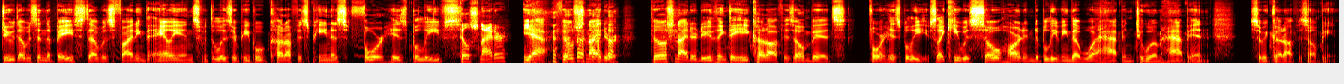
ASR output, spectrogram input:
dude that was in the base that was fighting the aliens with the lizard people cut off his penis for his beliefs? phil schneider Yeah, Phil Schneider. Phil Schneider, do you think that he cut off his own bits for his beliefs. Like he was so hard into believing that what happened to him happened, so he cut off his own penis.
